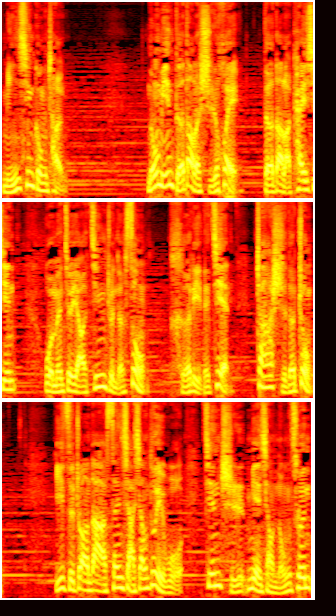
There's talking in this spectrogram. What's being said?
民心工程。农民得到了实惠，得到了开心，我们就要精准的送，合理的建，扎实的种，以此壮大三下乡队伍，坚持面向农村，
